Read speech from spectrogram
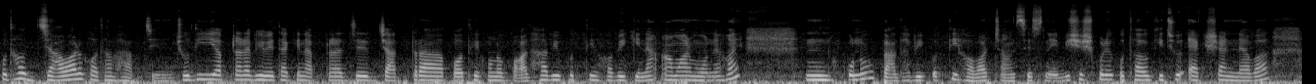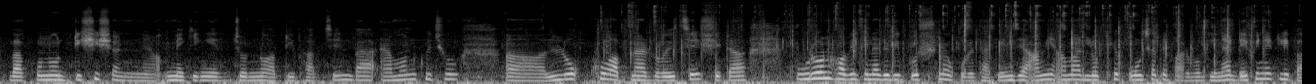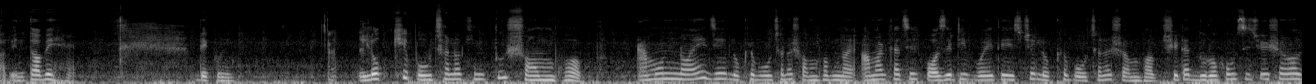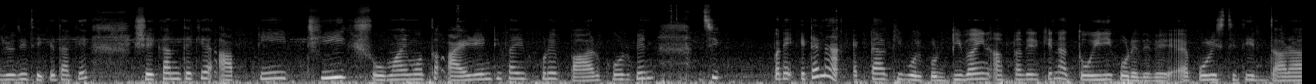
কোথাও যাওয়ার কথা ভাবছেন, যদি আপনারা ভেবে থাকেন আপনারা যে যাত্রা পথে কোনো বাধা বিপত্তি হবে কি না আমার মনে হয় কোনো বাধা বিপত্তি হওয়ার চান্সেস নেই। বিশেষ করে কোথাও কিছু অ্যাকশান নেওয়া বা কোনো ডিসিশন মেকিংয়ের জন্য আপনি ভাবছেন বা এমন কিছু লক্ষ্য আপনার রয়েছে সেটা পূরণ হবে কিনা যদি প্রশ্ন করে থাকেন যে আমি আমার লক্ষ্যে পৌঁছাতে পারব কিনা ডেফিনেটলি পাবেন। তবে হ্যাঁ দেখুন, লক্ষ্যে পৌঁছানো কিন্তু সম্ভব। এমন নয় যে লক্ষ্যে পৌঁছানো সম্ভব নয়। আমার কাছে পজিটিভ ওয়েতে এসছে লক্ষ্যে পৌঁছানো সম্ভব। সেটা দুরকম সিচুয়েশনও যদি থেকে থাকে, সেখান থেকে আপনি ঠিক সময় মতো আইডেন্টিফাই করে বার করবেন যে মানে এটা না একটা কি বলব ডিভাইন আপনাদেরকে না তৈরি করে দেবে। পরিস্থিতির দ্বারা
